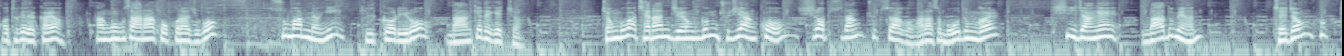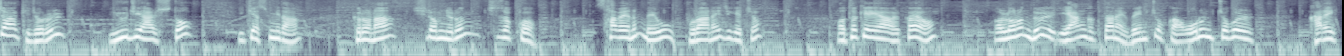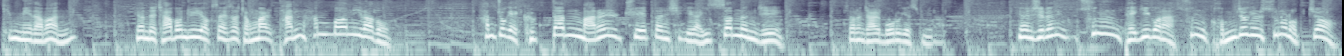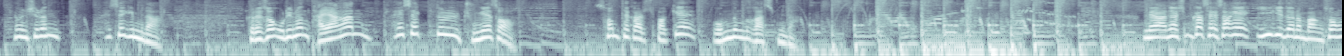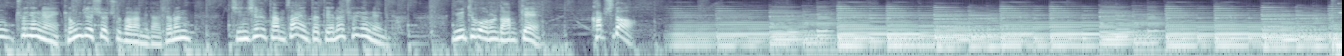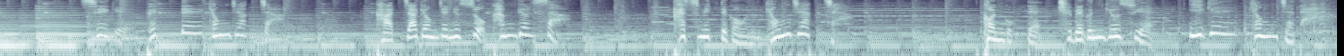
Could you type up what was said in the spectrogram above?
어떻게 될까요? 항공사 하나 고꾸라지고 수만 명이 길거리로 나앉게 되겠죠. 정부가 재난지원금 주지 않고 실업수당 축소하고 알아서 모든 걸 시장에 놔두면 재정 흑자 기조를 유지할 수도 있겠습니다. 그러나 실업률은 치솟고 사회는 매우 불안해지겠죠. 어떻게 해야 할까요? 언론은 늘 양극단의 왼쪽과 오른쪽을 가리킵니다만 현대 자본주의 역사에서 정말 단 한 번이라도 한쪽의 극단만을 취했던 시기가 있었는지 저는 잘 모르겠습니다. 현실은 순백이거나 순검정일 수는 없죠. 현실은 회색입니다. 그래서 우리는 다양한 회색들 중에서 선택할 수밖에 없는 것 같습니다. 네, 안녕하십니까. 세상에 이익이 되는 방송 최경령의 경제쇼 출발합니다. 저는 진실탐사 엔터테이너 최경령입니다. 유튜브 오늘도 함께 갑시다. 세계 100대 경제학자 가짜 경제 뉴스 감별사 가슴이 뜨거운 경제학자 건국대 최백은 교수의 이게 경제다.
